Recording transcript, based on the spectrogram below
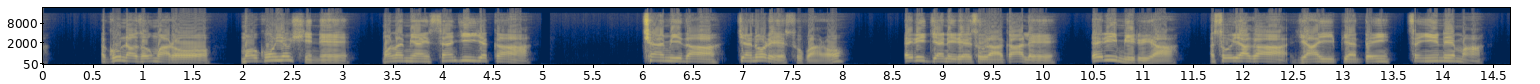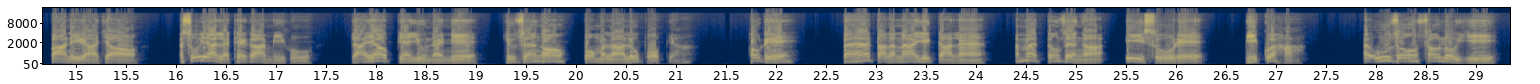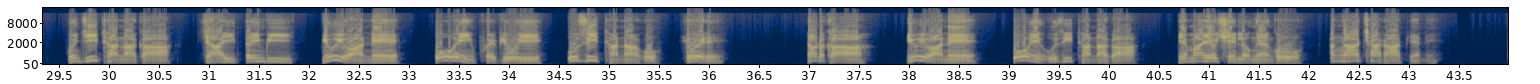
အခုနောက်ဆုံးမှာတော့မော်ကွန်းရုပ်ရှင်နဲ့မော်လမြိုင်စန်းကြီးရက်က ချမ်းမြေသာကြံတော့တယ်ဆိုပါတော့အဲ့ဒီကြံနေတယ်ဆိုတာကလည်းအဲ့ဒီမြေတွေဟာအစိုးရကယာယီပြန်သိမ်းစရင်ထဲမှာပါနေတာကြောင့်အစိုးရလက်ထက်ကမြေကိုလာရောက်ပြန်ယူနိုင်တဲ့လူစမ်းကောင်းပေါ်မလာလို့ပေါ့ဗျာဟုတ်တယ်ဗဟန်းသာသနာရိပ်တာလန်အမှတ် 35 A ဆိုတဲ့မြေကွက်ဟာအဦးဆုံးစောက်လုပ်ရေးဝင်ကြီးဌာနကယာယီသိမ်းပြီးမြို့ရွာနဲ့အိုးအိမ်ဖွဲ့ပြိုးရေးဦးစီးဌာနကို လွှဲတယ်နောက်တစ်ခါမြို့ရွာနဲ့အိုးအိမ်ဦးစီးဌာနကမြန်မာရုပ်ရှင်လုပ်ငန်းကို အငှားချထားပြန်တယ်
